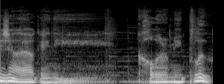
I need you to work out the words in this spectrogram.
接下来要给你《Color Me Blue》。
